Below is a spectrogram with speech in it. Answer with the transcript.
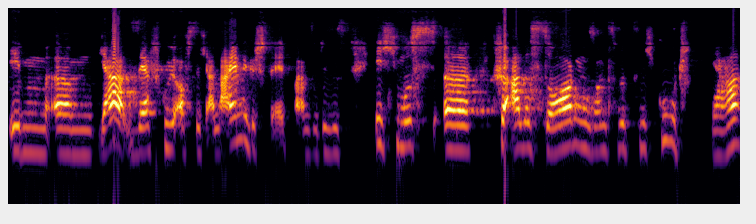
eben ähm, ja sehr früh auf sich alleine gestellt waren. So dieses Ich muss äh, für alles sorgen, sonst wird's nicht gut ja,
